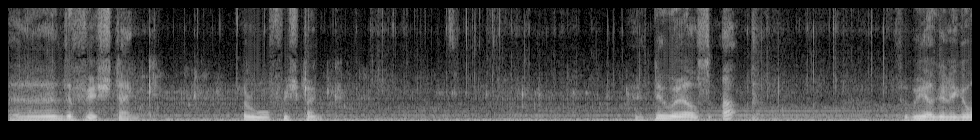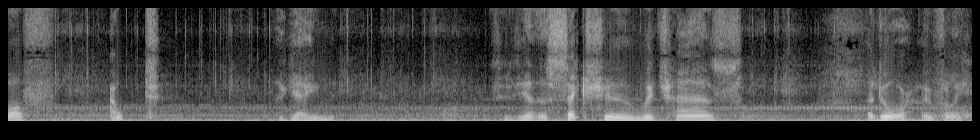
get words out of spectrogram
And the fish tank. Hello, fish tank. There's nowhere else up. So we are going to go off out again to the other section which has a door, hopefully.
